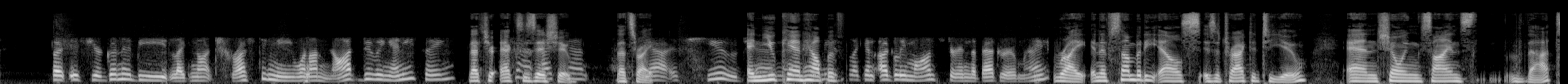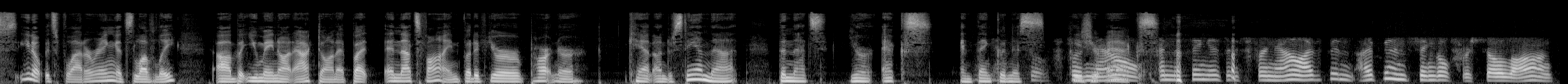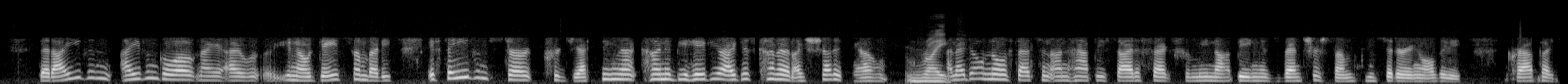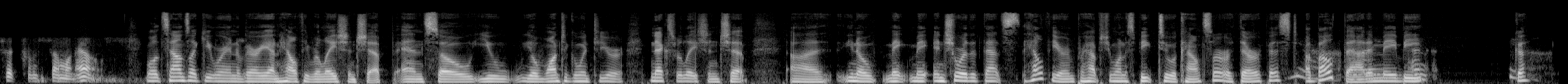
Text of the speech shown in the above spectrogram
But if you're going to be like not trusting me when I'm not doing anything, that's your ex's issue. That's right. Yeah, it's huge. And, and you can't help it. It's like an ugly monster in the bedroom, right? Right. And if somebody else is attracted to you and showing signs that, you know, it's flattering, it's lovely, uh, but you may not act on it. But and that's fine. But if your partner can't understand that, then that's your ex, and thank yeah, goodness so he's now, your ex. and the thing is, is for now, I've been I've been single for so long that I even I even go out and I, I you know date somebody. If they even start projecting that kind of behavior, I just kind of I shut it down. Right. And I don't know if that's an unhappy side effect for me not being as venturesome, considering all the crap I took from someone else. Well, it sounds like you were in a very unhealthy relationship, and so you you'll want to go into your next relationship. Uh, you know, make, make ensure that that's healthier, and perhaps you want to speak to a counselor or therapist Yeah, about that, and, and maybe. and-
